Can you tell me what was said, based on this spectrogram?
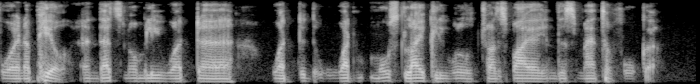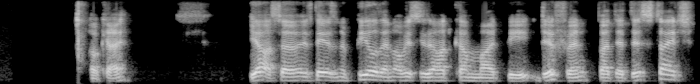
for an appeal, and that's normally what uh, what what most likely will transpire in this matter, Volker. Okay. Yeah, so if there's an appeal, then obviously the outcome might be different. But at this stage,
